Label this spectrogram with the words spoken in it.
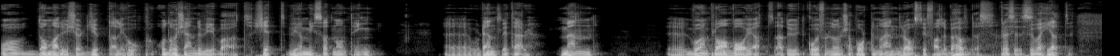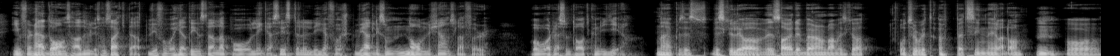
Och de hade ju kört djupt allihop. Och då kände vi bara att shit, vi har missat någonting eh, ordentligt här. Men eh, vår plan var ju att, att utgå ifrån lunchrapporten och ändra oss ifall det behövdes. Precis. Vi var helt, inför den här dagen så hade vi liksom sagt det, att vi får vara helt inställda på att ligga sist eller ligga först. Vi hade liksom noll känsla för vad vårt resultat kunde ge. Nej, precis. Vi, skulle ju, ha- vi sa ju det i början av dagen, vi ska ha ett otroligt öppet sinne hela dagen. Mm. Och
